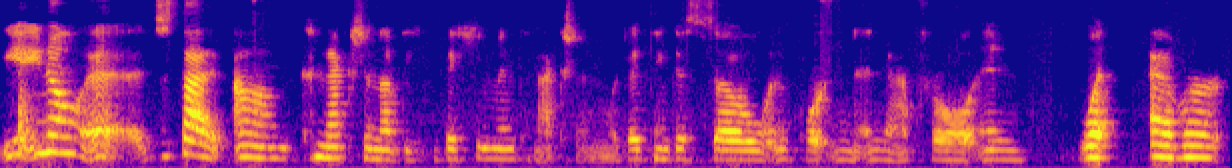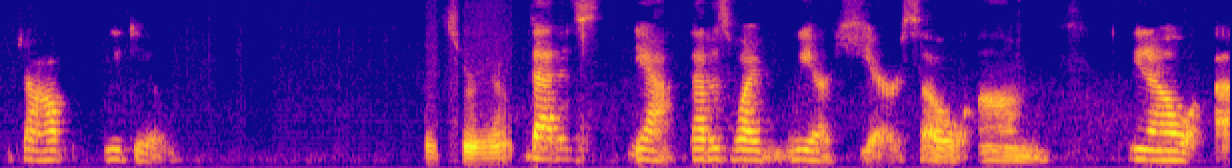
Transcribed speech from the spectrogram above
you, you know, uh, just that um, connection of the, the human connection, which I think is so important and natural in whatever job we do That's real. that is yeah that is why we are here. So um you know uh,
